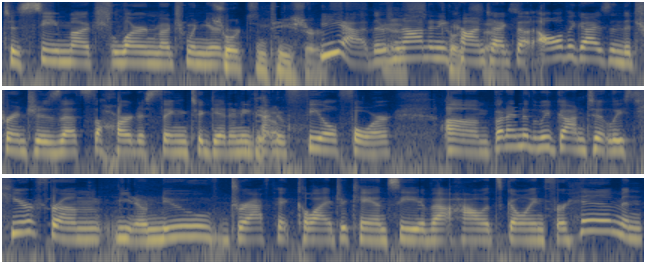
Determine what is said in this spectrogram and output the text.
to see much, learn much when you're Shorts and t-shirts. yeah, there's not any Coach contact. says. All the guys in the trenches, that's the hardest thing to get any kind Yeah. of feel for. Um, but I know that we've gotten to at least hear from, you know, new draft pick Calijah Kancey about how it's going for him and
